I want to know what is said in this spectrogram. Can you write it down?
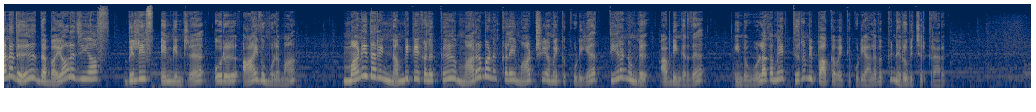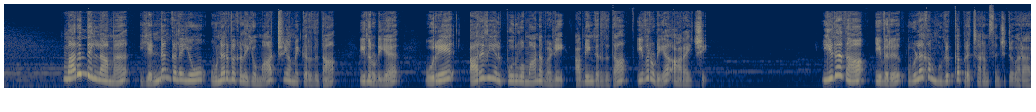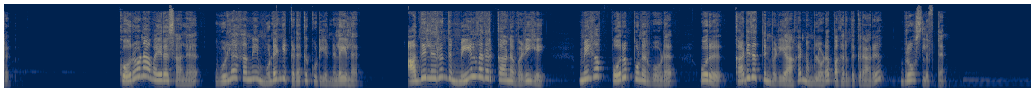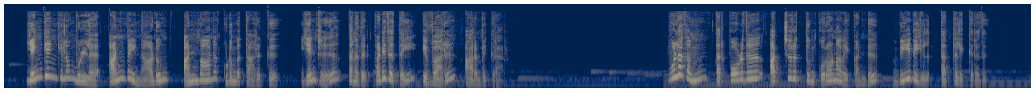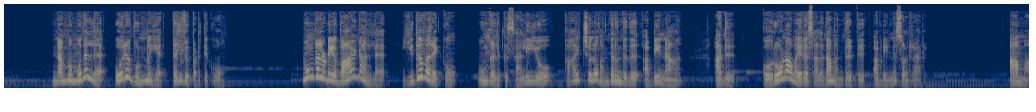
தனது த பயாலஜி ஆஃப் பிலீஃப் என்கின்ற ஒரு ஆய்வு மூலமா மனிதரின் நம்பிக்கைகளுக்கு மரபணுக்களை மாற்றி அமைக்கக்கூடிய திறனுண்டு அப்படிங்கிறத இந்த உலகமே திரும்பி பார்க்க வைக்கக்கூடிய அளவுக்கு நிரூபிச்சிருக்கிறாரு. மருந்தில்லாம எண்ணங்களையும் உணர்வுகளையும் மாற்றி அமைக்கிறது தான் இதனுடைய ஒரே அறிவியல் பூர்வமான வழி அப்படிங்கிறது தான் இவருடைய ஆராய்ச்சி. இதை தான் இவர் உலகம் முழுக்க பிரச்சாரம் செஞ்சுட்டு வராரு. கொரோனா வைரஸால உலகமே முடங்கி கிடக்கக்கூடிய நிலையில அதிலிருந்து மீள்வதற்கான வழியை மிக பொறுப்புணர்வோட ஒரு கடிதத்தின் வழியாக நம்மளோட பகிர்ந்துக்கிறாரு ப்ரூஸ் லிப்டன் எங்கெங்கிலும் உள்ள அன்பை நாடும் அன்பான குடும்பத்தாருக்கு என்று தனது கடிதத்தை இவ்வாறு ஆரம்பிக்கிறார். உலகம் தற்பொழுது அச்சுறுத்தும் கொரோனாவைக் கண்டு பீதியில் தத்தளிக்கிறது. நம்ம முதல்ல ஒரு உண்மையை தெளிவுபடுத்திக்குவோம். உங்களுடைய வாழ்நாள்ல இதுவரைக்கும் உங்களுக்கு சளியோ காய்ச்சலோ வந்திருந்தது அப்படின்னா அது கொரோனா வைரஸால தான் வந்திருக்கு அப்படின்னு சொல்றாரு. ஆமா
